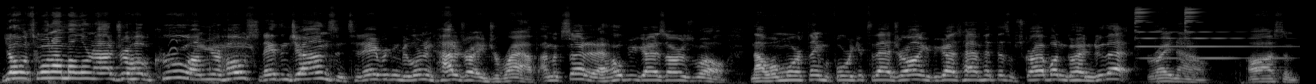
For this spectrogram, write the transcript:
Yo, what's going on, my Learn How to Draw Hub crew? I'm your host, Nathan Johns, and today we're going to be learning how to draw a giraffe. I'm excited. I hope you guys are as well. Now, one more thing before we get to that drawing. If you guys haven't hit the subscribe button, go ahead and do that right now. Awesome.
